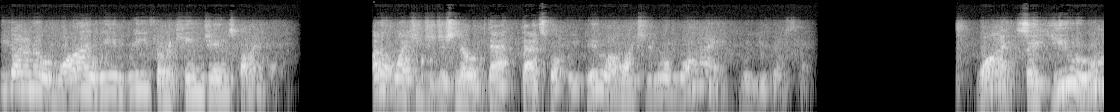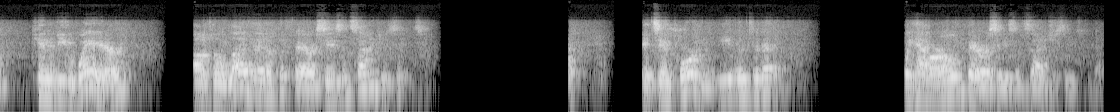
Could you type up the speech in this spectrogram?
You got to know why we read from a King James Bible. I don't want you to just know that that's what we do. I want you to know why we do those things. Why? So you can beware of the leaven of the Pharisees and Sadducees. It's important even today. We have our own Pharisees and Sadducees today.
